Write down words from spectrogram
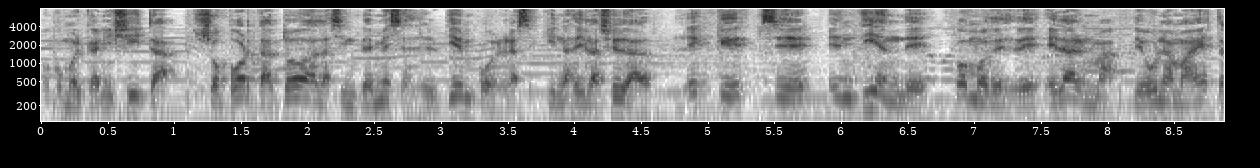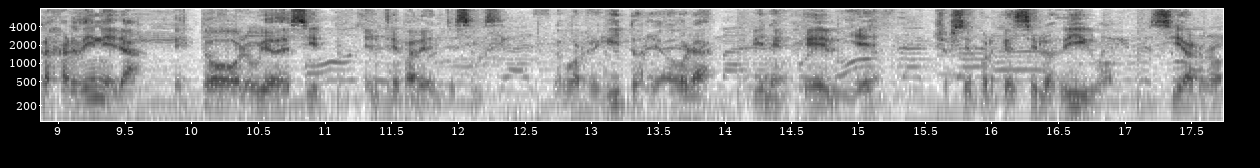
o como el canillita soporta todas las inclemencias del tiempo en las esquinas de la ciudad, es que se entiende cómo desde el alma de una maestra jardinera, esto lo voy a decir entre paréntesis, los borreguitos de ahora vienen heavy, ¿eh? Yo sé por qué se los digo, cierro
